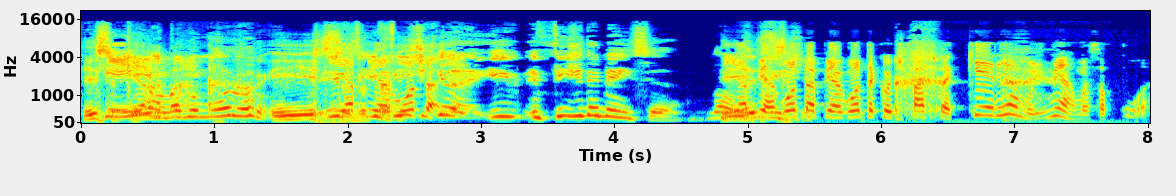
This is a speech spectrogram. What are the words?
Isso queima queima. todo mundo Isso, e, E a finge que, e, e finge demência. Não, E a existe. pergunta, a pergunta que eu te faço é: queremos mesmo essa porra?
